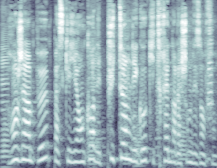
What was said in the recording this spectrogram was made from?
ranger un peu, parce qu'il y a encore des putains de Lego qui traînent dans la chambre des enfants.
